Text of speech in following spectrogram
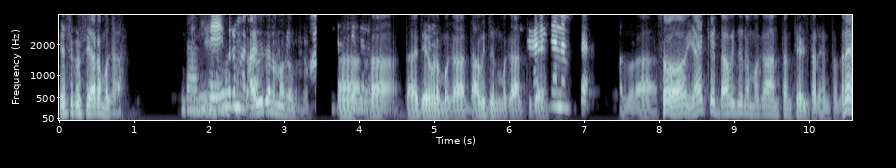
ಯೇಸು ಕ್ರಿಸ್ತು ಯಾರ ಮಗ? ದೇವರ ಮಗ. ದಾವಿದನ ಮಗ ಅಂತಿದೆ. ಅಲ್ವರ ಸೊ ಯಾಕೆ ದಾವಿದನ ಮಗ ಅಂತಂತ ಹೇಳ್ತಾರೆ ಅಂತಂದ್ರೆ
